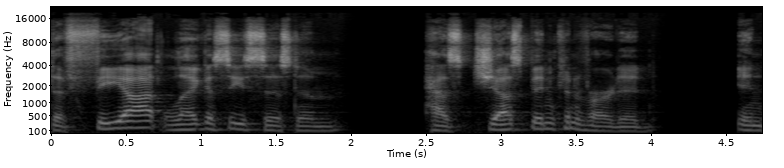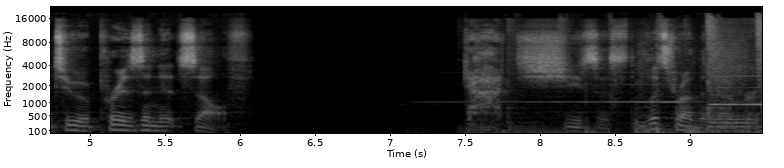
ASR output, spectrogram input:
The fiat legacy system has just been converted into a prison itself. God, Jesus. Let's run the numbers.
